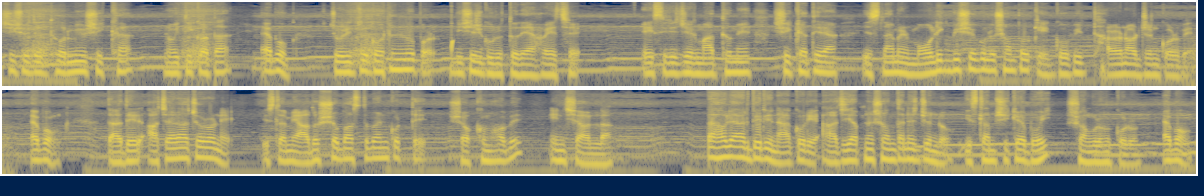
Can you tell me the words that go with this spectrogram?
শিশুদের ধর্মীয় শিক্ষা, নৈতিকতা এবং চরিত্র গঠনের উপর বিশেষ গুরুত্ব দেওয়া হয়েছে। এই সিরিজের মাধ্যমে শিক্ষার্থীরা ইসলামের মৌলিক বিষয়গুলো সম্পর্কে গভীর ধারণা অর্জন করবে এবং তাদের আচার আচরণে ইসলামী আদর্শ বাস্তবায়ন করতে সক্ষম হবে, ইনশাআল্লাহ। তাহলে আর দেরি না করে আজই আপনার সন্তানের জন্য ইসলাম শিক্ষা বই সংগ্রহ করুন এবং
